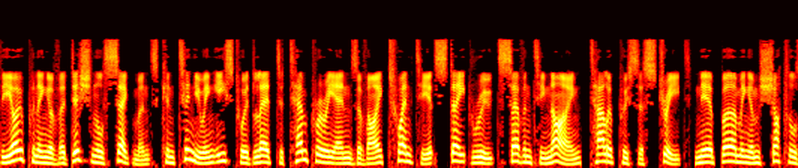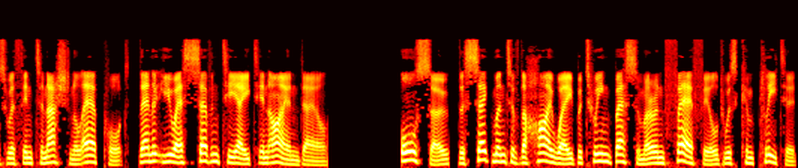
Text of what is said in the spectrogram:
The opening of additional segments continuing eastward led to temporary ends of I-20 at State Route 79 Tallapoosa Street near Birmingham Shuttlesworth International Airport, then at US 78 in Irondale. Also, the segment of the highway between Bessemer and Fairfield was completed.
